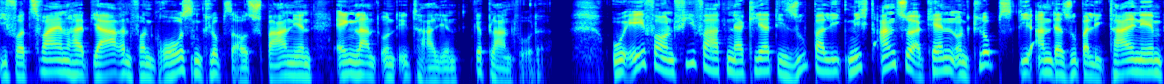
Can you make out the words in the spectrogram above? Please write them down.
die vor zweieinhalb Jahren von großen Clubs aus Spanien, England und Italien geplant wurde. UEFA und FIFA hatten erklärt, die Super League nicht anzuerkennen und Clubs, die an der Super League teilnehmen,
